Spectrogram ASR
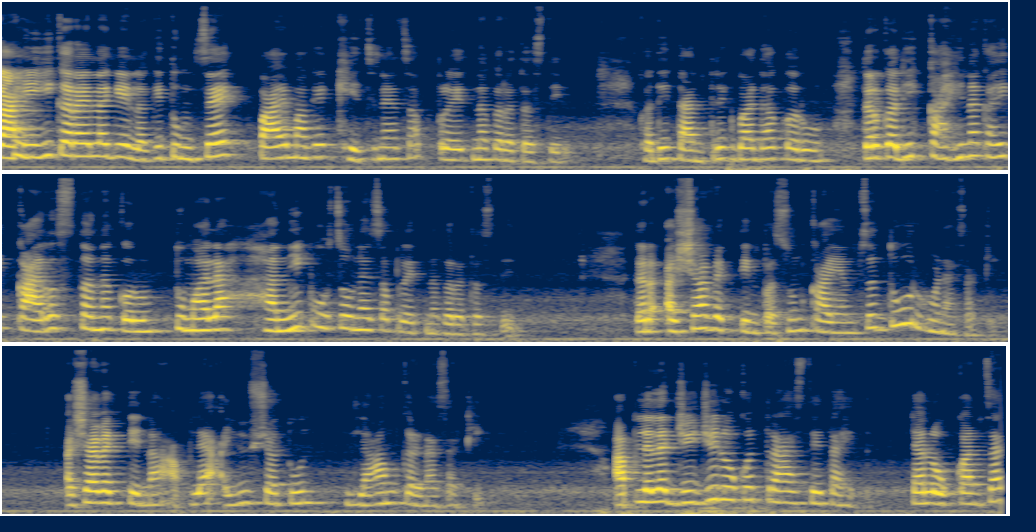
काहीही करायला गेलं की तुमचे पाय मागे खेचण्याचा प्रयत्न करत असतील. कधी तांत्रिक बाधा करून तर कधी काही ना काही कारस्थानं करून तुम्हाला हानी पोहोचवण्याचा प्रयत्न करत असतील. तर अशा व्यक्तींपासून कायमचं दूर होण्यासाठी अशा व्यक्तींना आपल्या आयुष्यातून लांब करण्यासाठी आपल्याला जी जी लोक त्रास देत आहेत त्या लोकांचा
